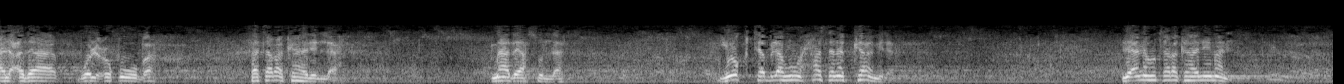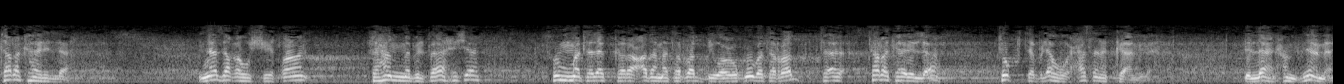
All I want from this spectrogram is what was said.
العذاب والعقوبة فتركها لله. ماذا يحصل له؟ يكتب له حسنة كاملة. لأنه تركها لمن؟ تركها لله. نزغه الشيطان فهم بالفاحشة ثم تذكر عظمة الرب وعقوبة الرب فتركها لله. تكتب له حسنة كاملة. لله الحمد نعمة.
